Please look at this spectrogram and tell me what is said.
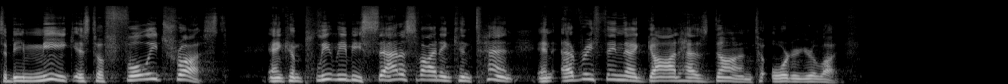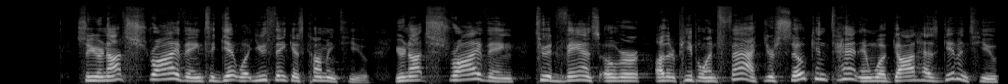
To be meek is to fully trust and completely be satisfied and content in everything that God has done to order your life. So you're not striving to get what you think is coming to you. You're not striving to advance over other people. In fact, you're so content in what God has given to you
